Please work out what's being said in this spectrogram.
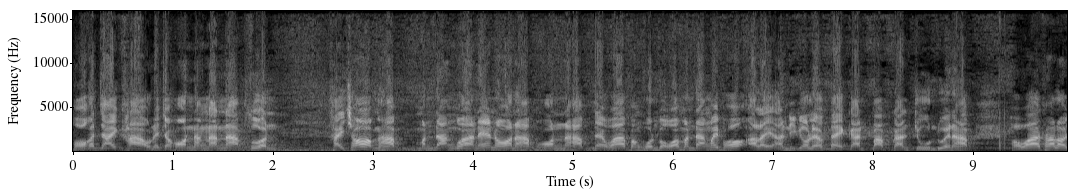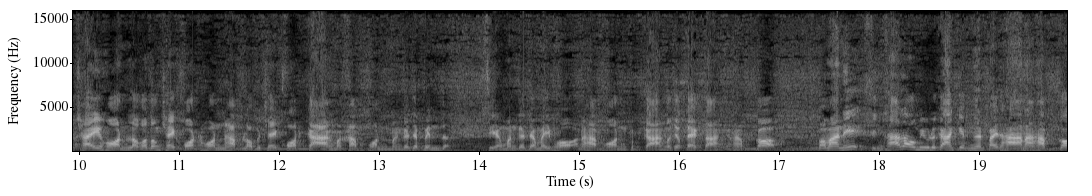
หอกระจายข่าวเนี่ยจะฮอนทั้งนั้นนะครับ ส่วนใครชอบนะครับ มันดังกว่าแน่นอนนะครับฮอนนะครับ แต่ว่าบางคนบอกว่ามันดังไม่เพราะอะไร อันนี้ก็แล้วแต่การปรับการจูนด้วยนะครับ เพราะว่าถ้าเราใช้ฮอนเราก็ต้องใช้คอร์สฮอนนะครับ เราไปใช้คอร์สกลางมาขับฮอนมันก็จะเป็นเสียงมันก็จะไม่เพาะนะครับฮอนกับกลางก็จะแตกต่างกันครับ ก็ ประมาณนี้สินค้าเรามีบริการเก็บเงินปลายทางนะครับ ก็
